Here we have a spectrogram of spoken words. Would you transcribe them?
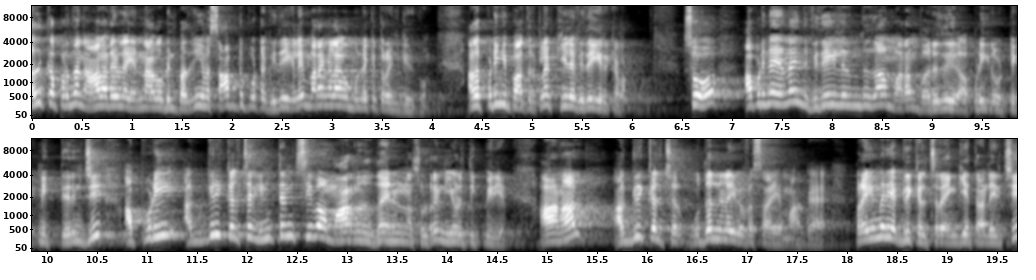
அதுக்கப்புறம் தான் நாளடைவில் என்ன ஆகும் அப்படின்னு பார்த்தீங்கன்னா இவன் சாப்பிட்டு போட்ட விதைகளை மரங்களாக முளைக்க தொடங்கியிருக்கும். அதை பிடுங்கி பார்த்துருக்கலாம் கீழே விதை இருக்கலாம். ஸோ அப்படின்னா என்ன? இந்த விதையிலிருந்து தான் மரம் வருது அப்படிங்கிற ஒரு டெக்னிக் தெரிஞ்சு அப்படி அக்ரிகல்ச்சர் இன்டென்சிவாக மாறினது தான் என்னென்னு நான் சொல்கிறேன் நியோலித்திக் பீரியட் ஆனால் அக்ரிகல்ச்சர் முதல்நிலை விவசாயமாக பிரைமரி அக்ரிகல்ச்சரை எங்கேயே தாண்டிடுச்சு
